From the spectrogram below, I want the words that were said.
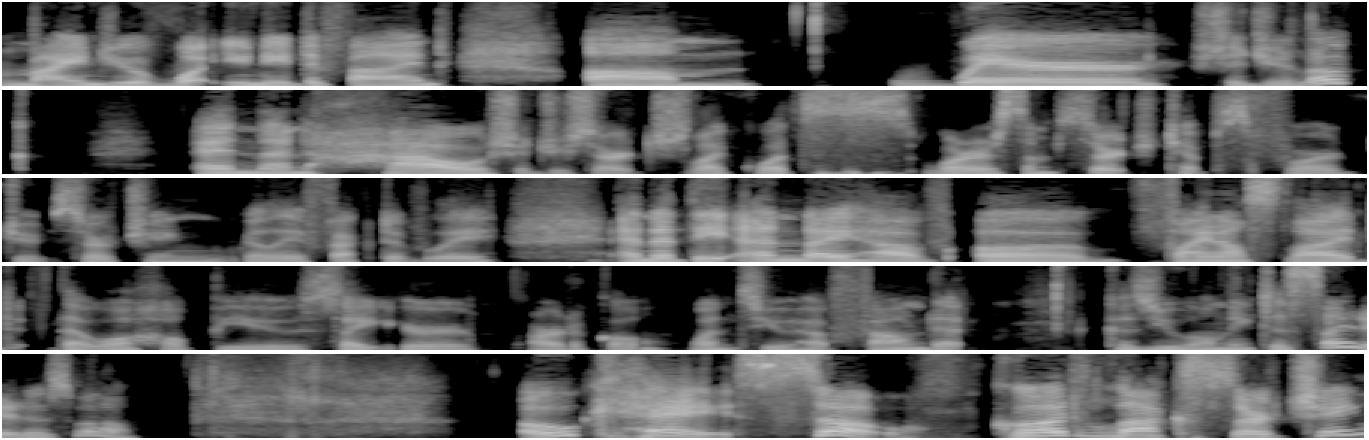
remind you of what you need to find. Um, where should you look? And then how should you search? Like what's what are some search tips for searching really effectively? And at the end i have a final slide that will help you cite your article once you have found it because you will need to cite it as well. Okay so good luck searching.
